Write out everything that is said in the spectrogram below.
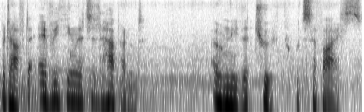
But after everything that had happened, only the truth would suffice.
